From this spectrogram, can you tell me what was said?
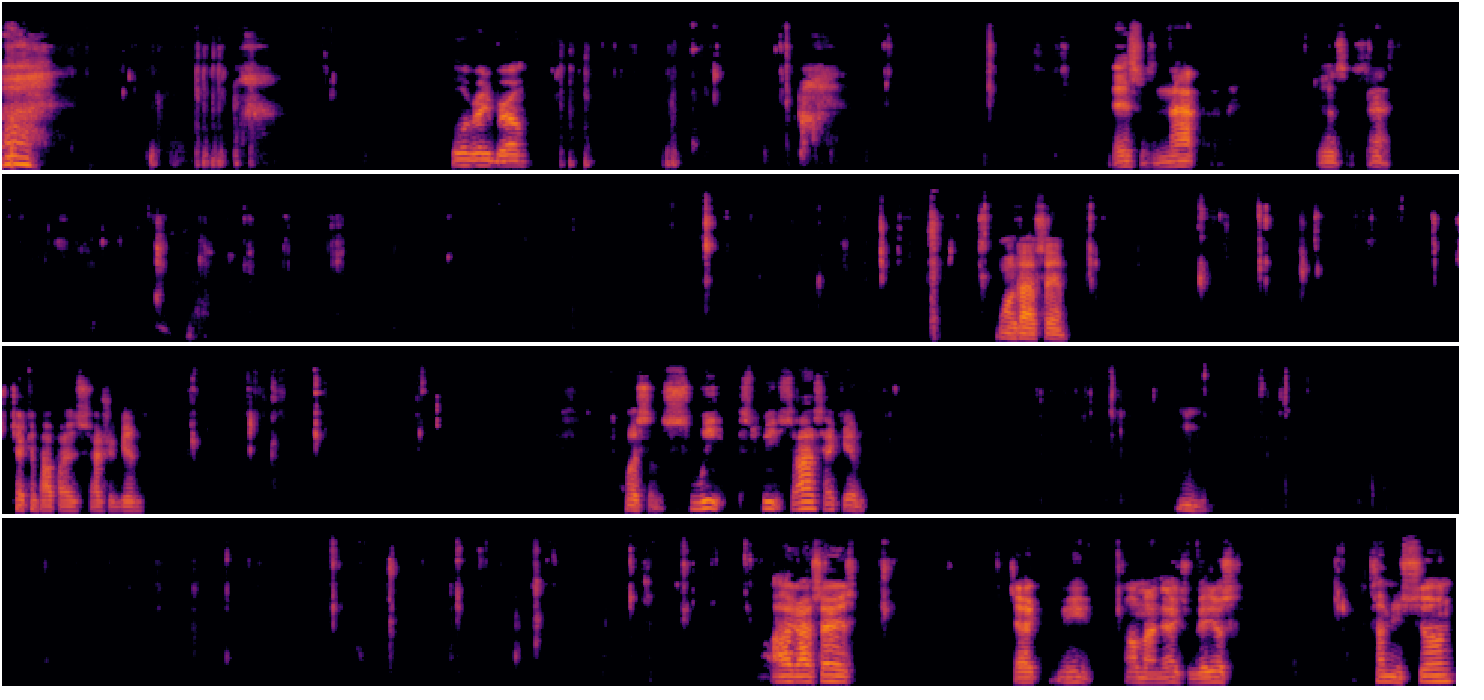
Ah. Already, bro. This was not a good success. One guy said, chicken Popeyes is actually good. With some sweet, sweet sauce, I can Mm. All I gotta say is, check me on my next videos coming soon.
